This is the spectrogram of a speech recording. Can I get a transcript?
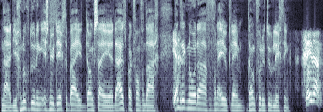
Nou, die genoegdoening is nu dichterbij dankzij eh, de uitspraak van vandaag. Hendrik Noordenhaven van EU-claim, dank voor uw toelichting. Geen dank.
